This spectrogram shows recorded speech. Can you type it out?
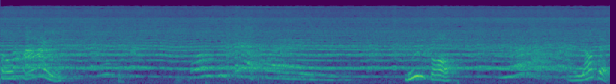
so high. Beautiful. I love it.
